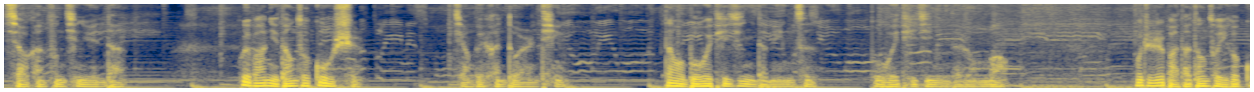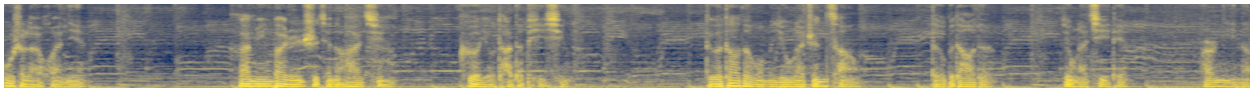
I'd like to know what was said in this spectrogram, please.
笑看风轻云淡，会把你当做故事讲给很多人听。但我不会提起你的名字，不会提及你的容貌，我只是把它当做一个故事来怀念，来明白人世间的爱情。各有它的脾性，得到的我们用来珍藏，得不到的用来祭奠。而你呢？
